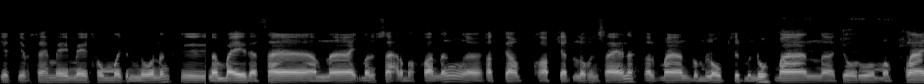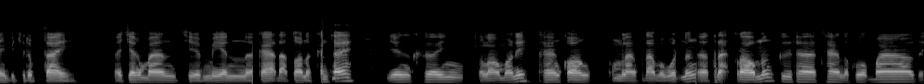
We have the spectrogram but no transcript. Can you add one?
ជាតិជាពិសេសមេមេធំមួយចំនួនហ្នឹងគឺដើម្បីរក្សាអំណាចបនស័ករបស់គាត់ហ្នឹងគាត់ចង់ប្រកបចិត្តលោកហ៊ុនសែនណាគាត់បានរំលោភសិទ្ធិមនុស្សបានចូលរួមបំផ្លាញប្រជាធិបតេយ្យអញ្ចឹងបានជាមានការដាក់ទណ្ឌកម្មតែយើងឃើញកន្លងមកនេះខាងកងកម្លាំងប្រដាប់អាវុធហ្នឹងថ្នាក់ក្រោមហ្នឹងគឺថាខាងនគរបាលទៅ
